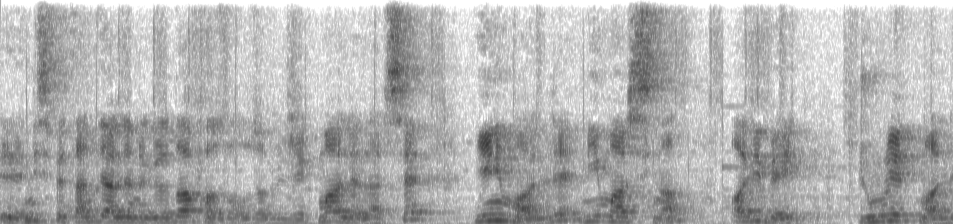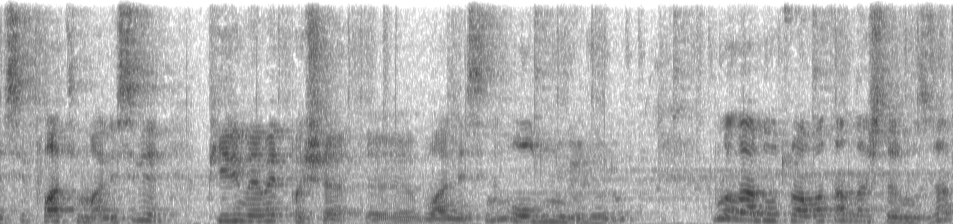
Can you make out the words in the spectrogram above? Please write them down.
e, nispeten diğerlerine göre daha fazla olabilecek mahallelerse Yeni Mahalle, Mimar Sinan, Ali Bey, Cumhuriyet Mahallesi, Fatih Mahallesi ve Piri Mehmet Paşa e, mahallesinin olduğunu görüyorum. Buralarda oturan vatandaşlarımıza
